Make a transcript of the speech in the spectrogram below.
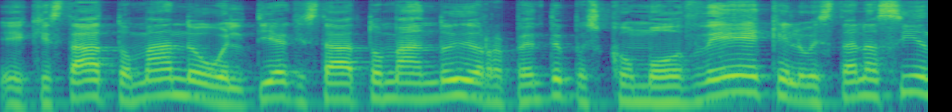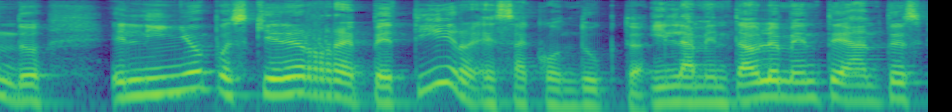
eh, que estaba tomando o el tía que estaba tomando y de repente, pues como ve que lo están haciendo, el niño pues quiere repetir esa conducta. Y lamentablemente antes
